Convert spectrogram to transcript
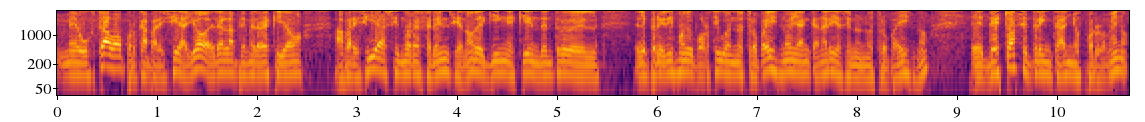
me gustaba porque aparecía yo, era la primera vez que yo aparecía haciendo referencia, ¿no? De quién es quién dentro del periodismo deportivo en nuestro país, no ya en Canarias, sino en nuestro país, ¿no? Eh, de esto hace 30 años por lo menos.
